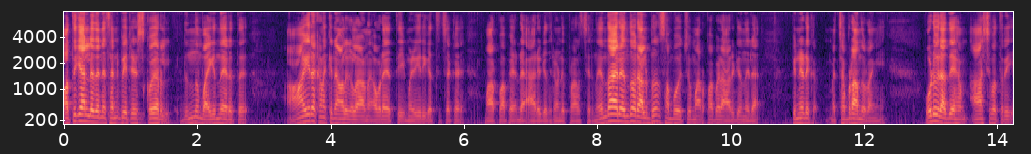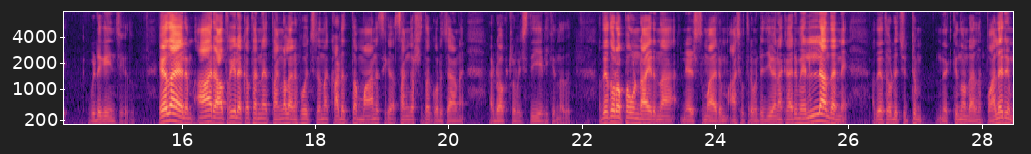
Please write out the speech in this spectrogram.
വത്തിക്കാനിലെ തന്നെ സെന്റ് പീറ്റേഴ്സ് സ്ക്വയറിൽ ഇന്നും വൈകുന്നേരത്ത് ആയിരക്കണക്കിന് ആളുകളാണ് അവിടെ എത്തി മെഴുകിരി കത്തിച്ചൊക്കെ മാർപ്പാപ്പയുടെ ആരോഗ്യത്തിന് വേണ്ടി പ്രാർത്ഥിച്ചിരുന്നത്. എന്തായാലും എന്തോ ഒരു അത്ഭുതം സംഭവിച്ചു. മാർപ്പാപ്പയുടെ ആരോഗ്യനില പിന്നീട് മെച്ചപ്പെടാൻ തുടങ്ങി. ഒടുവിൽ അദ്ദേഹം ആശുപത്രി വിടുകയും ചെയ്തു. ഏതായാലും ആ രാത്രിയിലൊക്കെ തന്നെ തങ്ങൾ അനുഭവിച്ചിരുന്ന കടുത്ത മാനസിക സംഘർഷത്തെക്കുറിച്ചാണ് ഡോക്ടർ വിശദീകരിക്കുന്നത്. അദ്ദേഹത്തോടൊപ്പം ഉണ്ടായിരുന്ന നഴ്സുമാരും ആശുപത്രി മറ്റ് ജീവനക്കാരും എല്ലാം തന്നെ അദ്ദേഹത്തോട് ചുറ്റും നിൽക്കുന്നുണ്ടായിരുന്നു. പലരും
